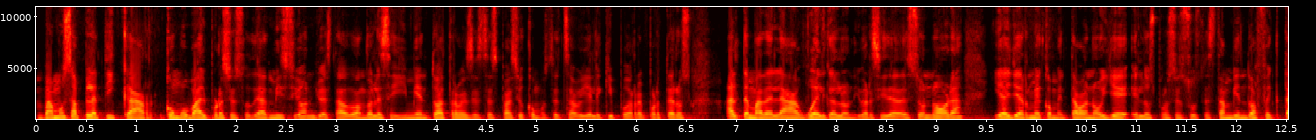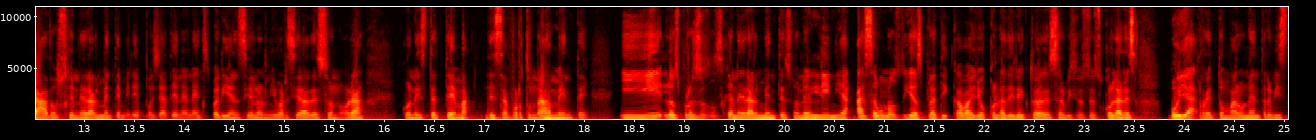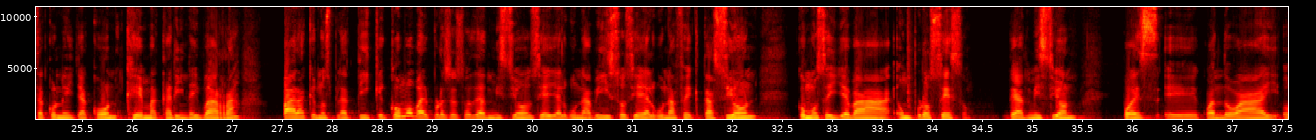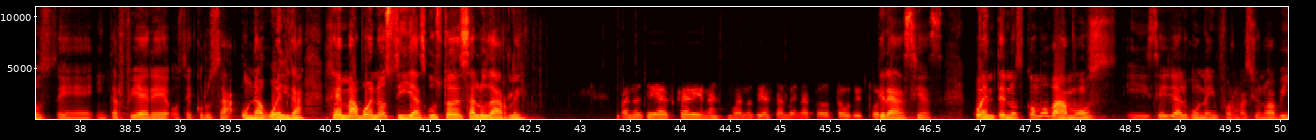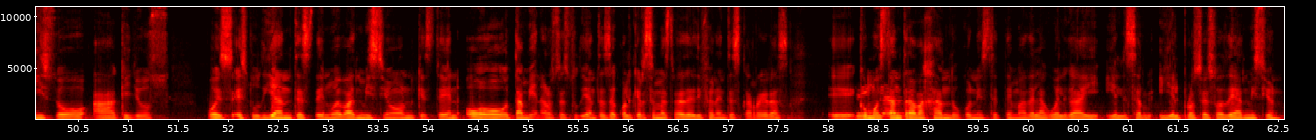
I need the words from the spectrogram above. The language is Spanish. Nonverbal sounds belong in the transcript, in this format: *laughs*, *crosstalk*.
vamos a platicar cómo va el proceso de admisión. Yo he estado dándole seguimiento a través de este espacio, como usted sabe, y el equipo de reporteros, al tema de la huelga en la Universidad de Sonora. Y ayer me comentaban, oye, eh, los procesos se están viendo afectados. Generalmente, mire, pues ya tienen experiencia en la Universidad de Sonora con este tema, desafortunadamente. Y los procesos generalmente son en línea. Hace unos días platicaba yo con la directora de servicios escolares. Voy a retomar una entrevista con ella, con Gema Karina Ibarra, para que nos platique cómo va el proceso de admisión, si hay algún aviso, si hay alguna afectación, cómo se lleva un proceso de admisión, pues eh, cuando hay o se interfiere o se cruza una huelga. Gema, buenos días, gusto de saludarle. Buenos días, Karina. Buenos días también a todo tu auditorio. Gracias. Cuéntenos cómo vamos y si hay alguna información o aviso a aquellos pues estudiantes de nueva admisión que estén o también a los estudiantes de cualquier semestre de diferentes carreras, eh, ¿cómo están trabajando con este tema de la huelga y, el, y el proceso de admisión?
